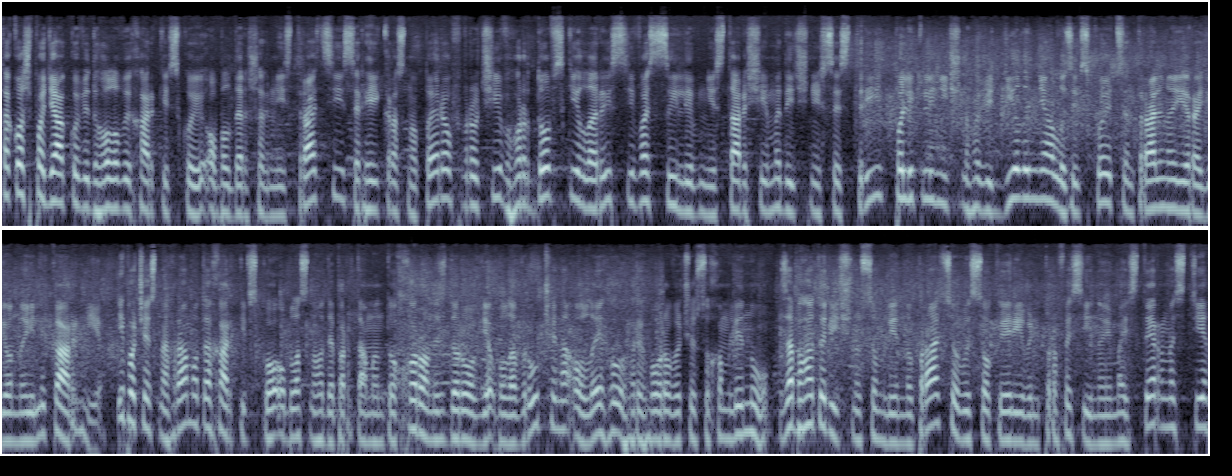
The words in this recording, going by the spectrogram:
Також подяку від голови Харківської облдержадміністрації Сергій Красноперов вручив Гордовській Ларисі Васильівні, старшій медичній сестрі поліклінічного відділення Лозівської центральної районної лікарні. І почесна грамота Харківського обласного департаменту охорони здоров'я була вручена Олегу Григоровичу Сухомліну за багаторічну сумлінну працю, високий рівень професійної майстерності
